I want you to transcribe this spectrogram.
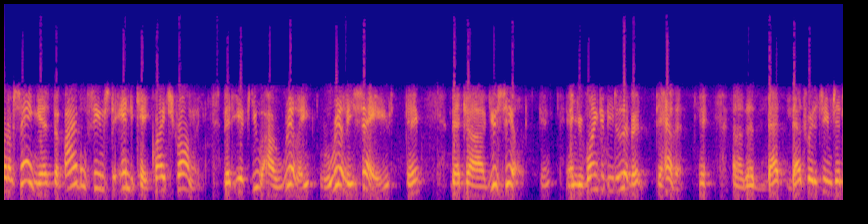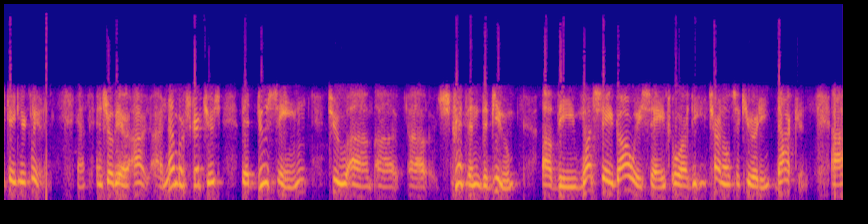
what I'm saying is the Bible seems to indicate quite strongly that if you are really, really saved, okay, that uh, you're sealed, okay, and you're going to be delivered to heaven. Uh, that, that, that's what it seems to indicate here clearly. Yeah? And so there are a number of scriptures that do seem to um, uh, uh, strengthen the view of the once saved, always saved, or the eternal security doctrine. Uh,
